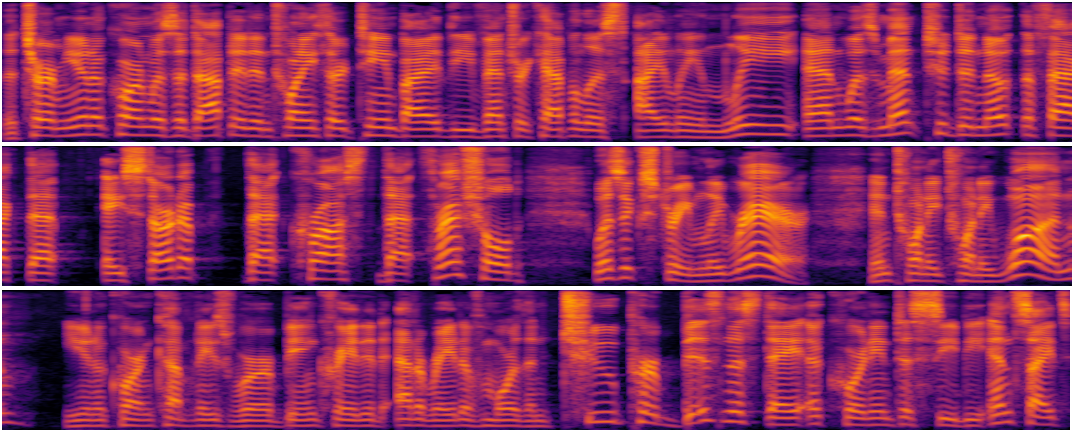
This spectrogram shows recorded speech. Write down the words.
The term unicorn was adopted in 2013 by the venture capitalist Aileen Lee and was meant to denote the fact that a startup that crossed that threshold was extremely rare. In 2021, Unicorn companies were being created at a rate of more than two per business day, according to CB Insights,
